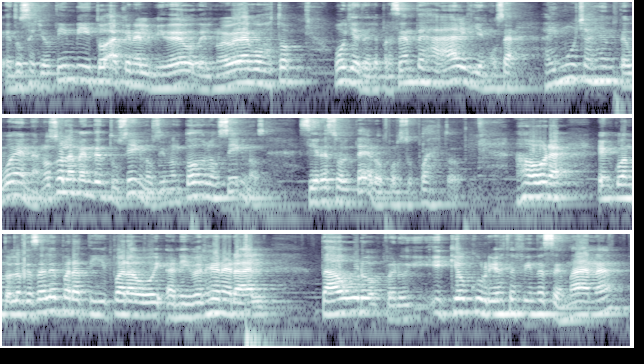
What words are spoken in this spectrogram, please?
Entonces yo te invito a que en el video del 9 de agosto, oye, te le presentes a alguien, o sea, hay mucha gente buena, no solamente en tus signos, sino en todos los signos, si eres soltero, por supuesto. Ahora, en cuanto a lo que sale para ti, para hoy, a nivel general, Tauro, pero ¿y qué ocurrió este fin de semana?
